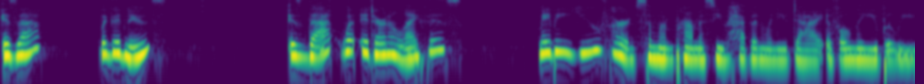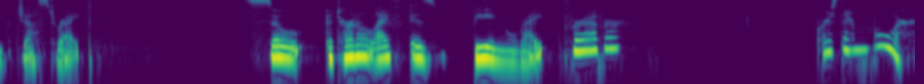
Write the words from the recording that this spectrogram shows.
Is that the good news? Is that what eternal life is? Maybe you've heard someone promise you heaven when you die if only you believe just right. So, eternal life is being right forever? Or is there more?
